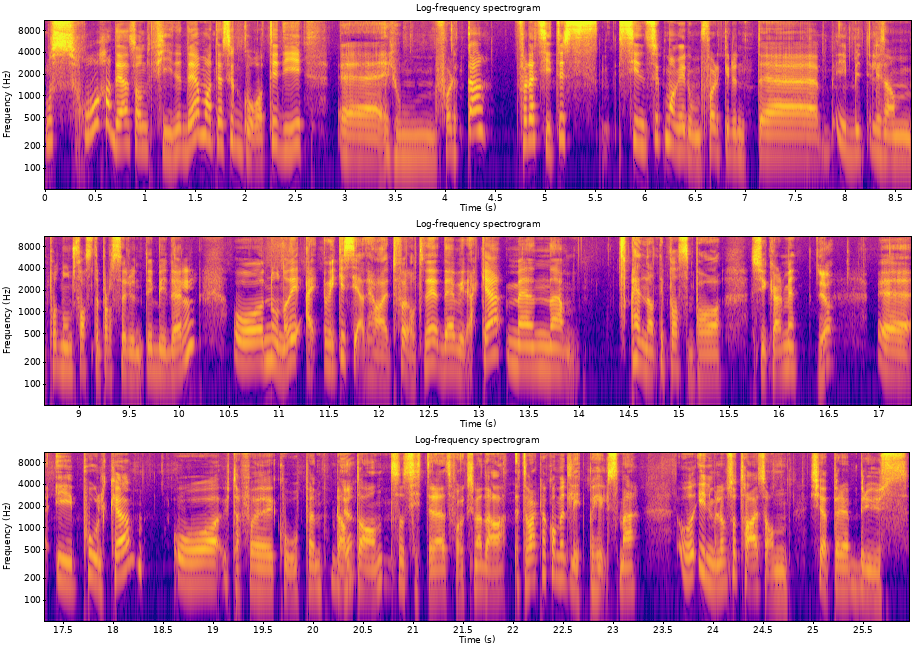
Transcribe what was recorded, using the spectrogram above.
Og så hadde jeg en sånn fin idé om at jeg skulle gå til de eh, romfolka. For det sitter sinnssykt mange romfolk rundt, eh, i, liksom, på noen faste plasser rundt i bydelen. Og noen av de, jeg vil ikke si at jeg har et forhold til dem, det vil jeg ikke, men eh, hender at de passer på sykkelen min. Ja. Eh, I polkøen og utafor Coop-en, blant Ja. annet, så sitter det et folk som jeg da etter hvert har kommet litt på hils med. Og innimellom så tar jeg sånn, kjøper brus,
